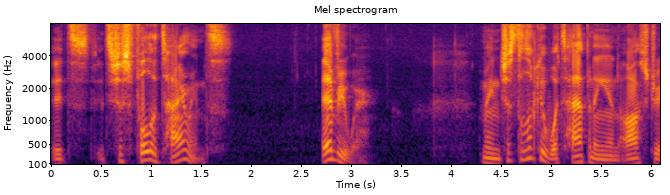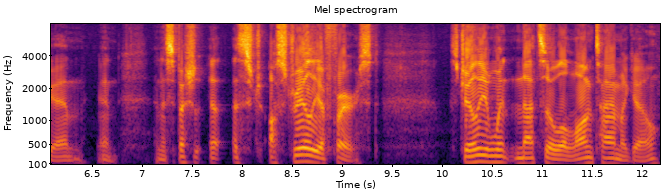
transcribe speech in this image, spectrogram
it's it's just full of tyrants everywhere. I mean, just look at what's happening in Austria and and and especially uh, Australia first. Australia went nutso a long time ago,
